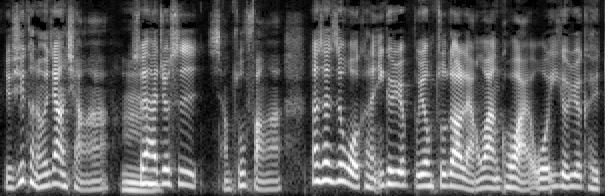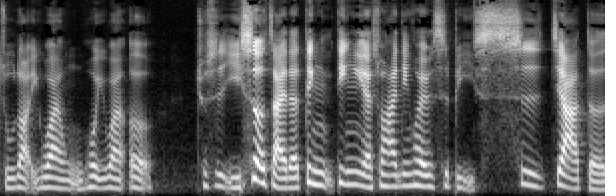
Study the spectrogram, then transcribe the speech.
有些可能会这样想啊，嗯、所以他就是想租房啊。那甚至我可能一个月不用租到两万块，我一个月可以租到一万五或一万二，就是以社宅的定定义来说，它一定会是比市价的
